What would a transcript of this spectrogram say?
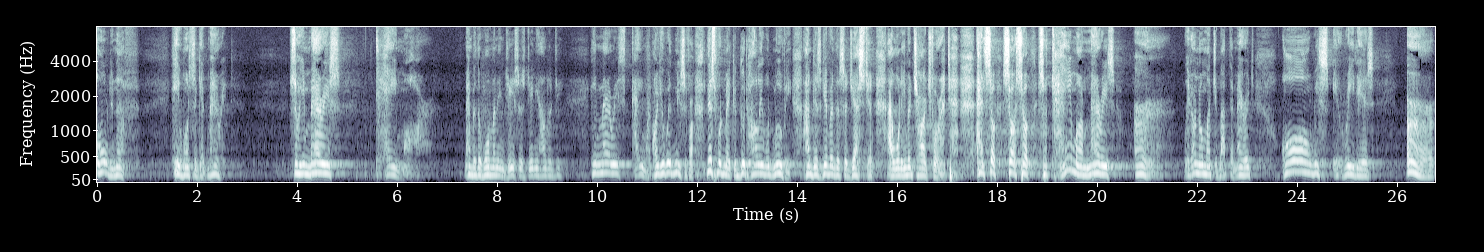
old enough, he wants to get married. So he marries Tamar. Remember the woman in Jesus' genealogy? He marries Tamar. Are you with me so far? This would make a good Hollywood movie. I'm just giving the suggestion. I won't even charge for it. And so, so, so, so Tamar marries Ur. We don't know much about the marriage. All we read is Ur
